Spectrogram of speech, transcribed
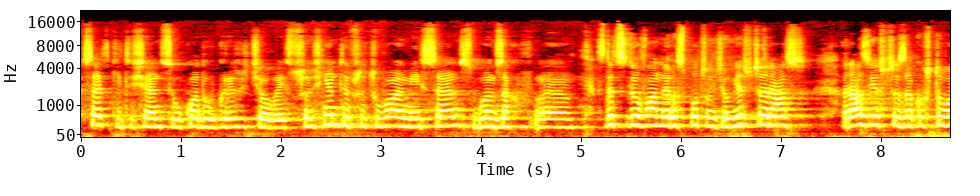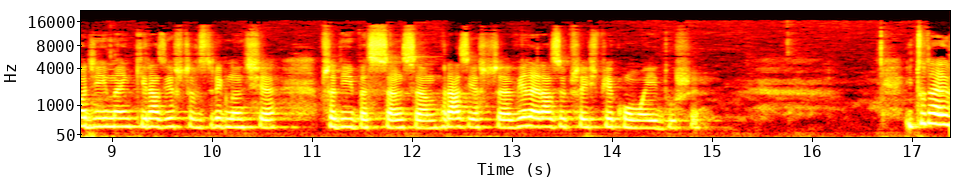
setki tysięcy układów gry życiowej. Wstrząśnięty przeczuwałem jej sens, byłem e, zdecydowany rozpocząć ją jeszcze raz, raz jeszcze zakosztować jej męki, raz jeszcze wzdrygnąć się przed jej bezsensem, raz jeszcze, wiele razy przejść piekło mojej duszy. I tutaj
